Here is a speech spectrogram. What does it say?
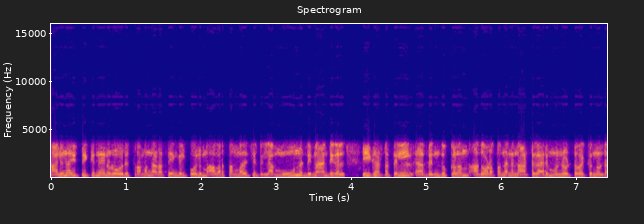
അനുനയിപ്പിക്കുന്നതിനുള്ള ഒരു ശ്രമം നടത്തിയെങ്കിൽ പോലും അവർ സമ്മതിച്ചിട്ടില്ല. മൂന്ന് ഡിമാൻഡുകൾ ഈ ഘട്ടത്തിൽ ബന്ധുക്കളും അതോടൊപ്പം തന്നെ നാട്ടുകാരും മുന്നോട്ട് വെക്കുന്നുണ്ട്.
